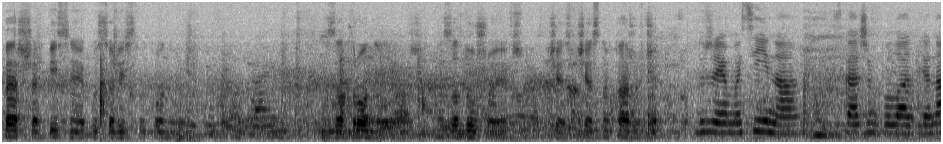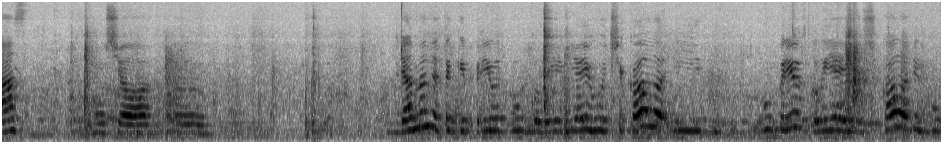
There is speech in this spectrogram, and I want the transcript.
Перша пісня, яку соліст виконував, затронула за душу, якщо чесно кажучи. дуже емоційна, скажімо, була для нас, тому що е, для мене такий період був, коли я його чекала, і був період, коли я його шукала, він був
